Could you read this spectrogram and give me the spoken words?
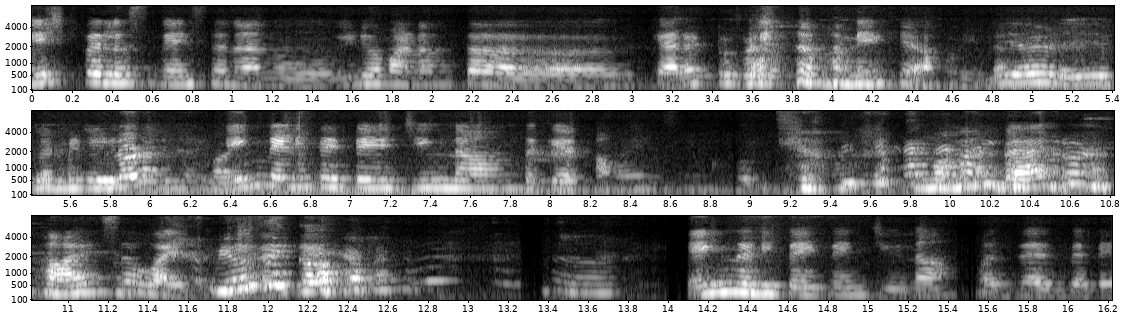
ವೇಸ್ಟ್ ಫೆಲಸ್ ಗೈಸ್ ನಾನು ವಿಡಿಯೋ ಮಾಡಂತ ಕ್ಯಾರೆಕ್ಟರ್ ಮನೆಗೆ ಯಾವಿಲ್ಲ ನೋಡು ಹೆಂಗ್ ನಡೀತೈತೆ ಜೀವನ ಅಂತ ಕೇಳ. ಬ್ಯಾಕ್ ಗ್ರೌಂಡ್ ವಾಯ್ಸ್ ಮ್ಯೂಸಿಕ್ ಹೆಂಗ್ ನಡೀತಾ ಇದೆ ಜೀವನ ಮದ್ವೆ ಆದ್ಮೇಲೆ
